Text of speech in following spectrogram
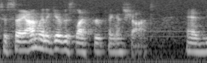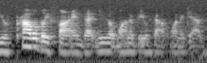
to say, I'm going to give this life group thing a shot. And you'll probably find that you don't want to be without one again.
